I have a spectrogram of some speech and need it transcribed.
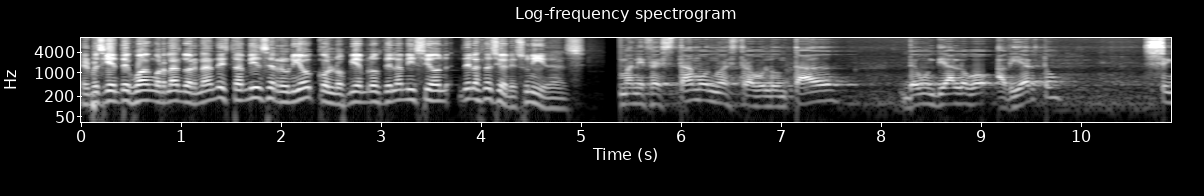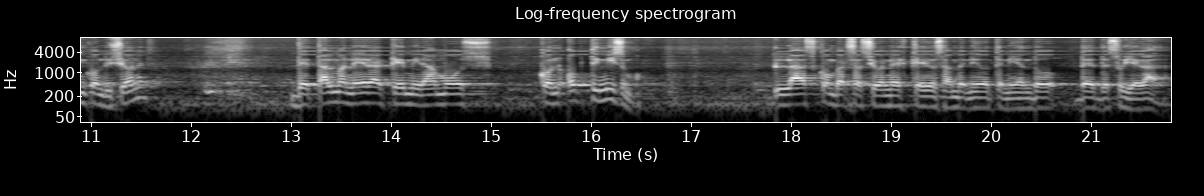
El presidente Juan Orlando Hernández también se reunió con los miembros de la misión de las Naciones Unidas. Manifestamos nuestra voluntad de un diálogo abierto, sin condiciones, de tal manera que miramos con optimismo las conversaciones que ellos han venido teniendo desde su llegada.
